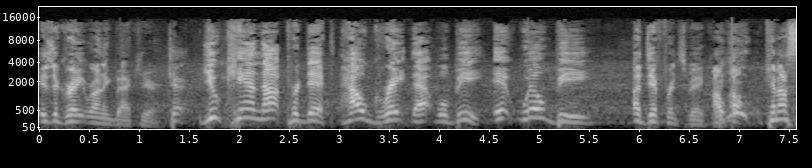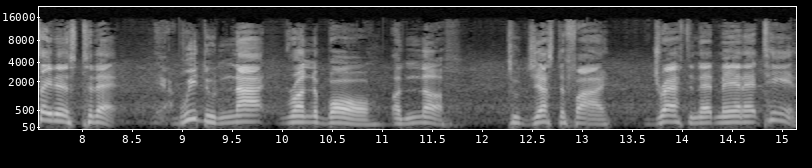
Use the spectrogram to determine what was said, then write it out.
is a great running back here. Can- You cannot predict how great that will be. It will be a difference maker. I- I- can I say this to that? Yeah. We do not run the ball enough to justify drafting that man at ten.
